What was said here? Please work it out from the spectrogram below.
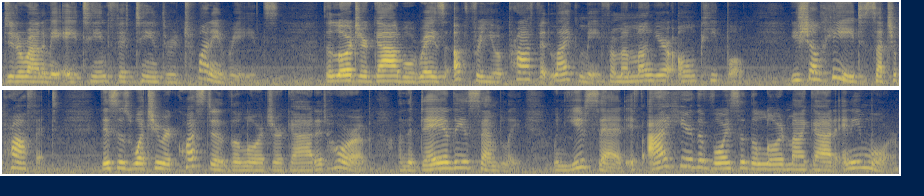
Deuteronomy 18 15 through 20 reads The Lord your God will raise up for you a prophet like me from among your own people. You shall heed such a prophet. This is what you requested of the Lord your God at Horeb on the day of the assembly, when you said, If I hear the voice of the Lord my God any more,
